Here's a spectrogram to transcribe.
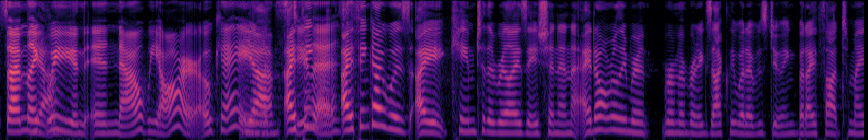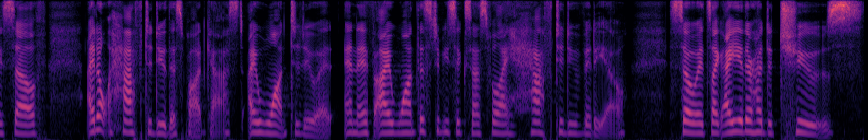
So I'm like, Yeah. wait, and, and now we are okay. yeah, let's I do think this. I think I was I came to the realization, and I don't really re- remember exactly what I was doing, but I thought to myself, I don't have to do this podcast. I want to do it, and if I want this to be successful, I have to do video. So it's like I either had to choose.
